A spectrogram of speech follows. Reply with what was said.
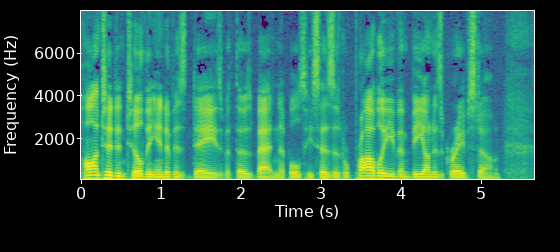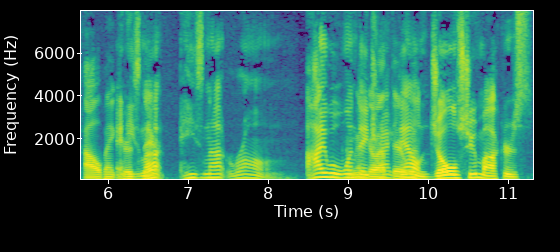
haunted until the end of his days with those bat nipples. He says it will probably even be on his gravestone. I'll make and sure he's it's there. not he's not wrong. I will one day track down Joel Schumacher's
